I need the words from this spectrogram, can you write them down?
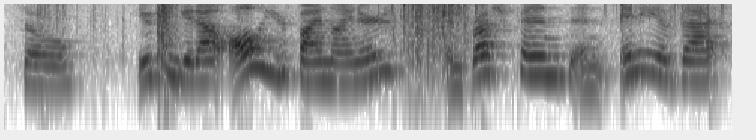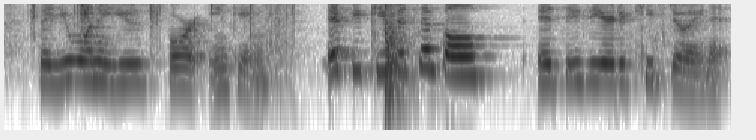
so you can get out all your fine liners and brush pens and any of that that you want to use for inking. If you keep it simple, it's easier to keep doing it.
